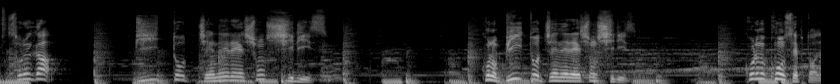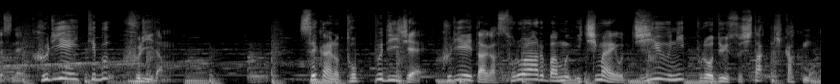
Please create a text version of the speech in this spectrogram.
それがビートジェネレーションシリーズ。このビートジェネレーションシリーズ。これのコンセプトはですねクリエイティブフリーダム。世界のトップ DJ クリエイターがソロアルバム1枚を自由にプロデュースした企画もの。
